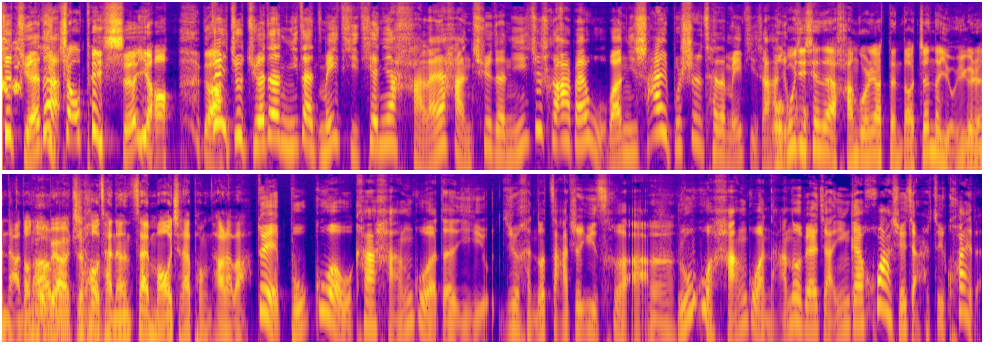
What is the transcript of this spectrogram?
就觉得 朝被蛇咬，对吧？对，就觉得你在媒体天天喊来喊去的，你就是个二百五吧，你啥也不是，才在媒体上喊。我估计现在韩国人要等到真的有一个人拿到诺贝尔。之后才能再毛起来捧他了吧？对，不过我看韩国的有就很多杂志预测啊，如果韩国拿诺贝尔奖，应该化学奖是最快的，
